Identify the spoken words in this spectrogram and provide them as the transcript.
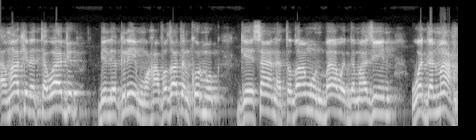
أماكن التواجد بالإقليم محافظات الكرمك جيسان التضامن باو الدمازين والدلماحي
